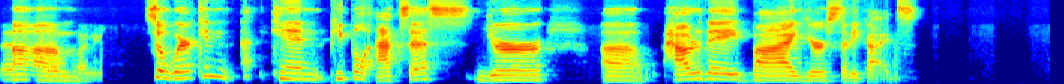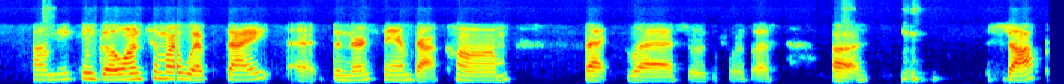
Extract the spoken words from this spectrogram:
That's Um, so funny. So where can can people access your uh how do they buy your study guides? Um, you can go onto my website at thenursesam.com backslash or forward slash uh, shop.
